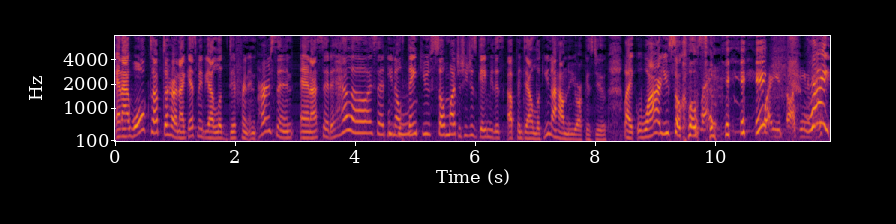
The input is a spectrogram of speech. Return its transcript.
And I walked up to her and I guess maybe I look different in person and I said, hello. I said, you know, Mm-hmm. thank you so much. And she just gave me this up and down look. You know how New Yorkers do. Like, why are you so close Right. to me? Why are you talking? Right.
